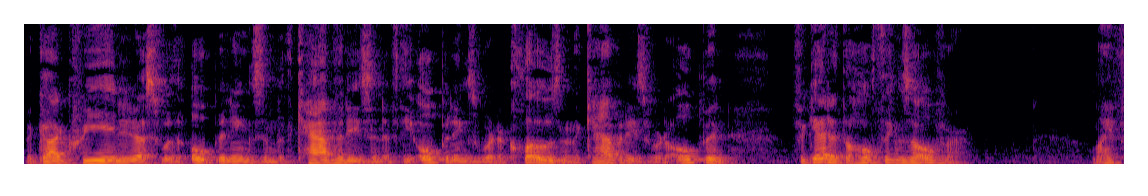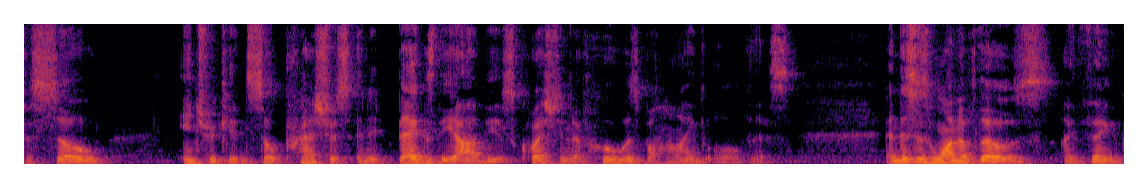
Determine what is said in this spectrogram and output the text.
that God created us with openings and with cavities, and if the openings were to close and the cavities were to open, forget it, the whole thing's over. Life is so intricate and so precious, and it begs the obvious question of who was behind all of this. And this is one of those, I think,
